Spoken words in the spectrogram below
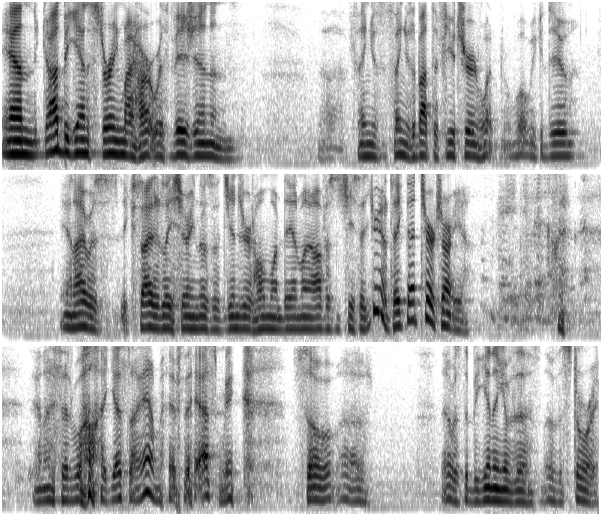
And God began stirring my heart with vision and uh, things, things about the future and what, what we could do. And I was excitedly sharing those with Ginger at home one day in my office, and she said, You're going to take that church, aren't you? and I said, Well, I guess I am if they ask me. So uh, that was the beginning of the, of the story.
